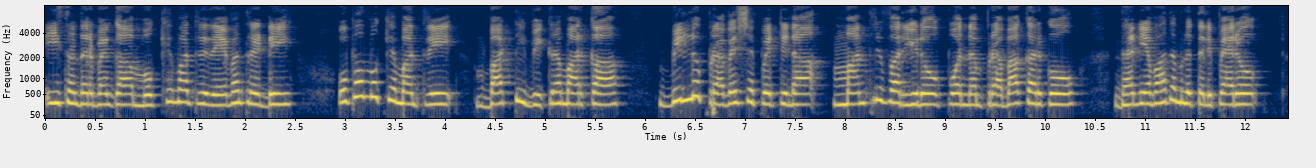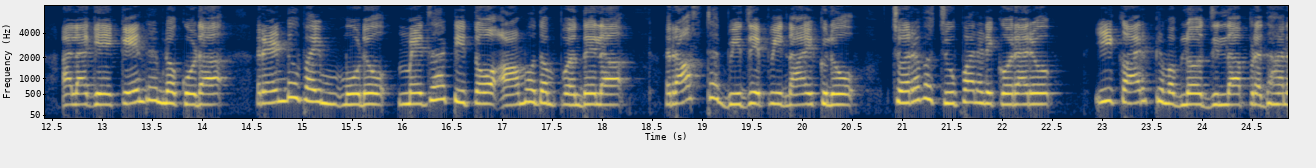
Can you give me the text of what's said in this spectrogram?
ఈ సందర్భంగా ముఖ్యమంత్రి రేవంత్ రెడ్డి ఉప ముఖ్యమంత్రి బట్టి విక్రమార్క బిల్లు ప్రవేశపెట్టిన మంత్రివర్యుడు పొన్నం ప్రభాకర్కు ధన్యవాదములు తెలిపారు. అలాగే కేంద్రంలో కూడా రెండు బై మూడు మెజార్టీతో ఆమోదం పొందేలా రాష్ట్ర బీజేపీ నాయకులు చొరవ చూపాలని కోరారు. ఈ కార్యక్రమంలో జిల్లా ప్రధాన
